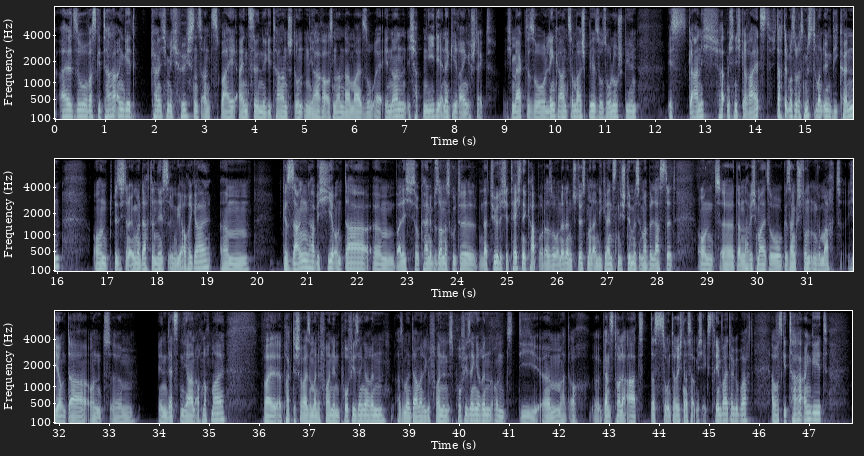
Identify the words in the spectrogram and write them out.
Also, was Gitarre angeht, kann ich mich höchstens an zwei einzelne Gitarrenstunden Jahre auseinander mal so erinnern. Ich habe nie die Energie reingesteckt. Ich merkte so, linke Hand zum Beispiel, so Solo spielen, ist gar nicht, hat mich nicht gereizt. Ich dachte immer so, das müsste man irgendwie können. Und bis ich dann irgendwann dachte, nee, ist irgendwie auch egal. Ähm, Gesang habe ich hier und da, ähm, weil ich so keine besonders gute natürliche Technik habe oder so, ne, dann stößt man an die Grenzen, die Stimme ist immer belastet und äh, dann habe ich mal so Gesangsstunden gemacht hier und da und ähm, in den letzten Jahren auch nochmal, weil äh, praktischerweise meine Freundin Profisängerin, also meine damalige Freundin ist Profisängerin und die ähm, hat auch äh, ganz tolle Art, das zu unterrichten, das hat mich extrem weitergebracht. Aber was Gitarre angeht,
